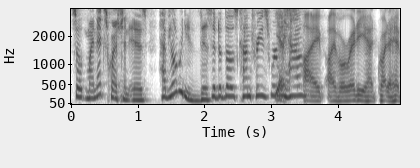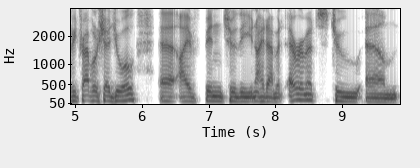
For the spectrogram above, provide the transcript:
So my next question is: Have you already visited those countries where yes, we have? I, I've already had quite a heavy travel schedule. Uh, I've been to the United Arab Emirates, to um,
